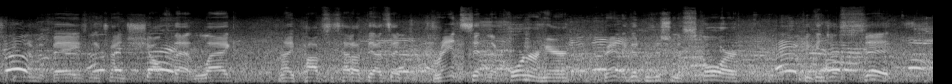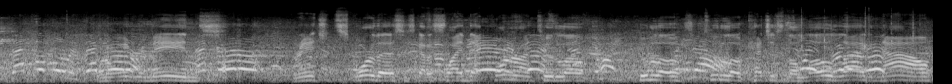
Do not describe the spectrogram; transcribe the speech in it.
keeping him at bay. He's gonna try and shelf that leg. Now he pops his head out the outside. Grant sit in the corner here. Grant in a good position to score. He can just sit. Back up a little bit. Back When your weight head up. remains, Back your head up. Grant should score this. He's got to slide that corner on Tutolo. Tutolo, Tutolo catches the low leg now,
